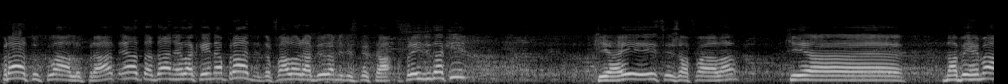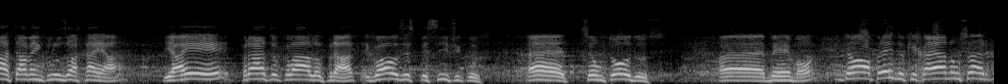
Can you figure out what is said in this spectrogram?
prato, claro, prato, é atadan, ela quem na prata. Então fala o Rabi me despertar. Aprende daqui. Que aí você já fala que uh, na Behemá estava incluso a Chayá. E aí, prato, claro, prato, igual os específicos, é, são todos é, Behemot. Então aprendo que Chayá não serve.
